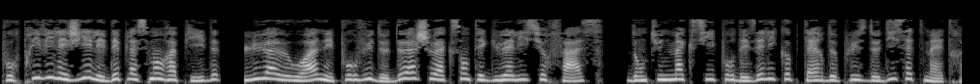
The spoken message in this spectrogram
Pour privilégier les déplacements rapides, L'UAE One est pourvu de deux HE accent aigu LI surface, dont une maxi pour des hélicoptères de plus de 17 mètres.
